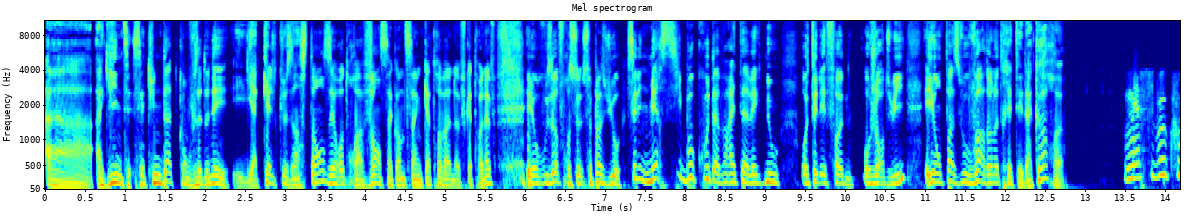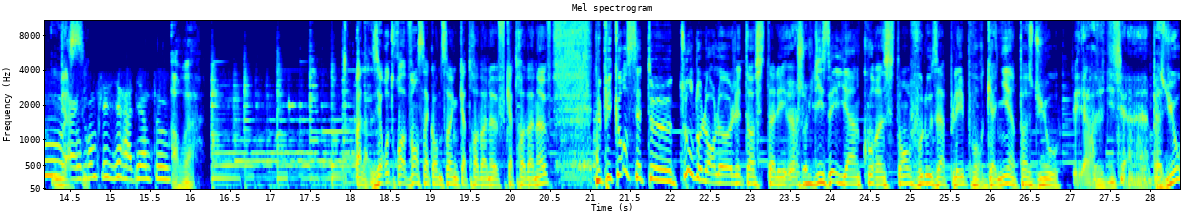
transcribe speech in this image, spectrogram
à, à C'est une date qu'on vous a donnée il y a quelques instants, 03 20 55 89 89, et on vous offre ce, ce passe duo. Céline, merci beaucoup d'avoir été avec nous au téléphone aujourd'hui, et on passe vous voir dans notre été, d'accord? Merci beaucoup. Merci. Un grand plaisir. À bientôt. Au revoir. Voilà, 03 20 55 89 89. Depuis quand cette euh, tour de l'horloge est installée? Alors, Je le disais il y a un court instant, vous nous appelez pour gagner un passe duo. Alors je dis c'est un passe duo.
